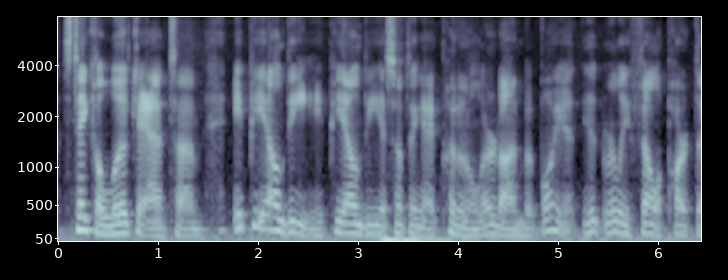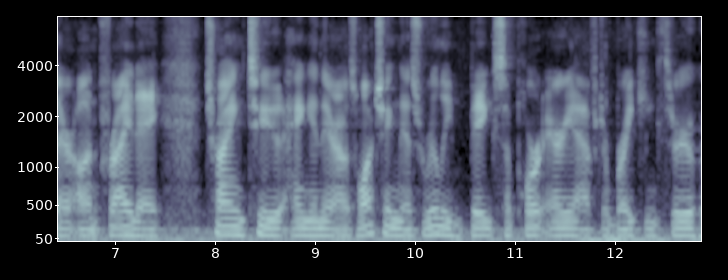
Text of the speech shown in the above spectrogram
Let's take a look at um, APLD. APLD is something I put an alert on, but boy, it, it really fell apart there on Friday trying to hang in there. I was watching this really big support area after breaking through.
